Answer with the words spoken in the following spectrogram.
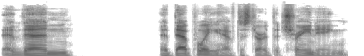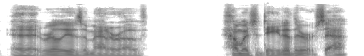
And then at that point, you have to start the training. And it really is a matter of how much data there's at.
